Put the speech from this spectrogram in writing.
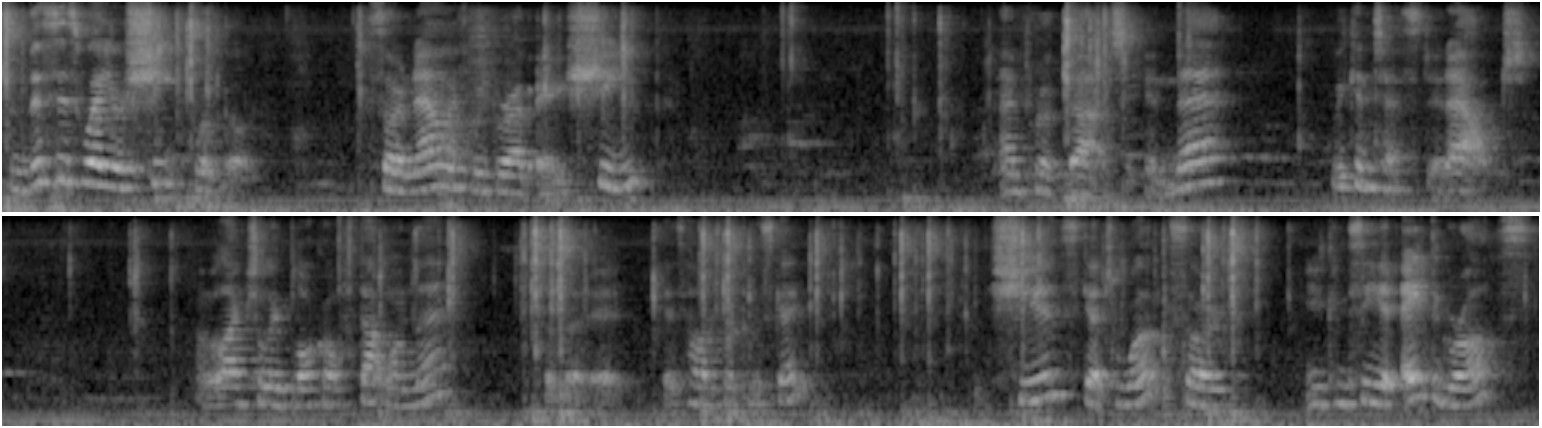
So this is where your sheep will go. So now if we grab a sheep and put that in there, we can test it out. I will actually block off that one there so that it, it is harder for it to escape. Shears get to work, so you can see it ate the grass.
